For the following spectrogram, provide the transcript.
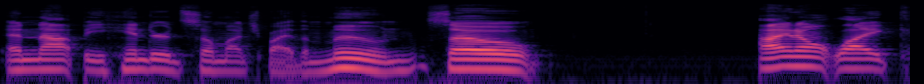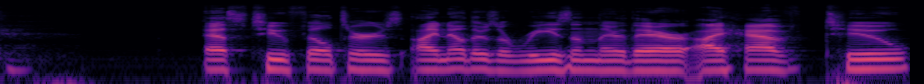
and not be hindered so much by the moon. So I don't like S2 filters. I know there's a reason they're there. I have two.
